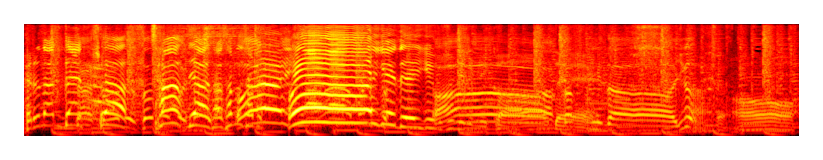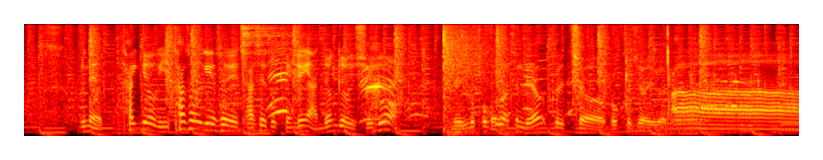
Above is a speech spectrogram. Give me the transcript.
페르난데스. 자, 3, 야, 4, 3, 3. 어이! 아, 이게 네, 이게 무슨 아, 일입니까? 네. 아깝습니다. 이거 아, 네. 어. 그러네. 타격 이 타석에서의 자세도 굉장히 안정적이시고 네, 이거 보크 같은데요? 그렇죠, 보크죠 이거. 아,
